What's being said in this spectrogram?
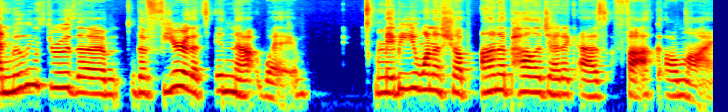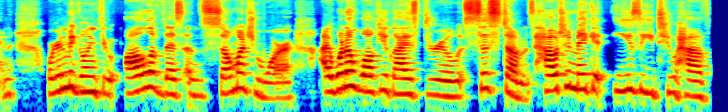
and moving through the, the fear that's in that way. Maybe you want to show up unapologetic as fuck online. We're going to be going through all of this and so much more. I want to walk you guys through systems, how to make it easy to have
